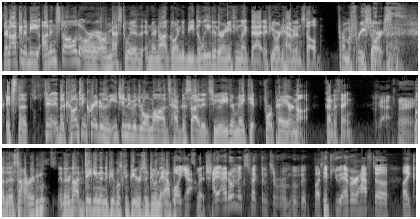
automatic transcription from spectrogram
they're not, going to be uninstalled or, or messed with, and they're not going to be deleted or anything like that if you already have it installed from a free source. it's the the content creators of each individual mods have decided to either make it for pay or not, kind of thing. Okay. But it's not removed. They're not digging into people's computers and doing the Apple well, yeah. switch. I, I, don't expect them to remove it, but if you ever have to like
